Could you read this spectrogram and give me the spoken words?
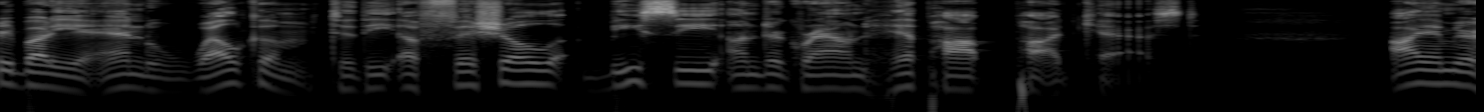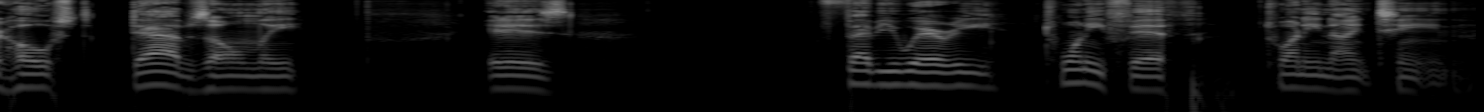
everybody, and welcome to the official BC Underground Hip Hop Podcast. I am your host, Dabs Only. It is February 25th, 2019.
